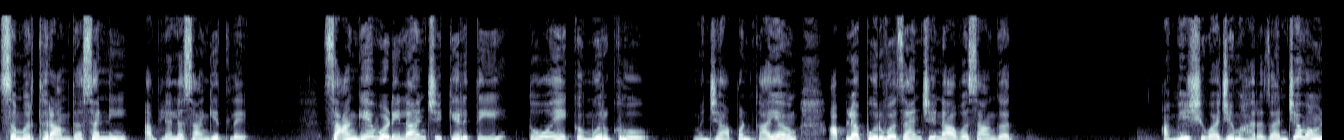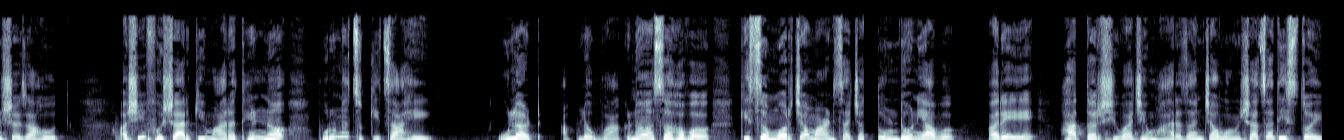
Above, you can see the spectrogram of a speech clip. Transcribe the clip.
समर्थ रामदासांनी आपल्याला सांगितले सांगे वडिलांची कीर्ती तो एक मूर्ख. म्हणजे आपण कायम आपल्या पूर्वजांची नावं सांगत आम्ही शिवाजी महाराजांचे वंशज आहोत. अशी फुशारकी मारत हिंडणं पूर्ण चुकीचं आहे. उलट आपलं वागणं असं हवं की समोरच्या माणसाच्या तोंडून यावं. अरे हा तर शिवाजी महाराजांच्या वंशाचा दिसतोय.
